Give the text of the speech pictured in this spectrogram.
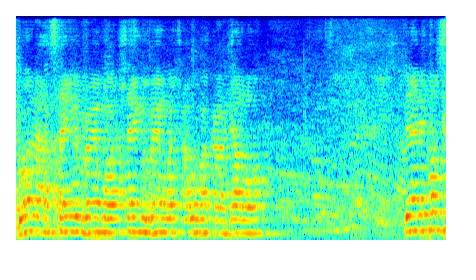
Brothers, thank you very much. Thank you very much, Abubakar Jalloh. They are the most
